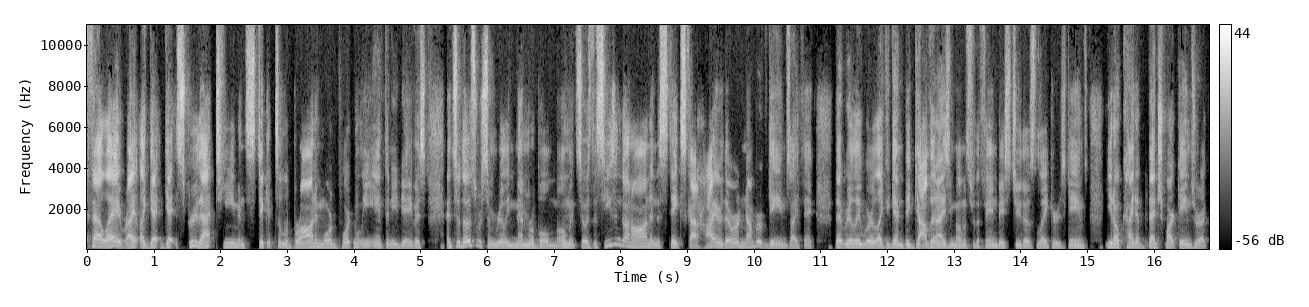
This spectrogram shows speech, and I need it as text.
FLA, right? Like get, get, screw that team and stick it to LeBron and more importantly, Anthony Davis. And so those were some really memorable moments. So as the season got on and the stakes got higher, there were number of games, I think, that really were like, again, big galvanizing moments for the fan base too. Those Lakers games, you know, kind of benchmark games were like,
